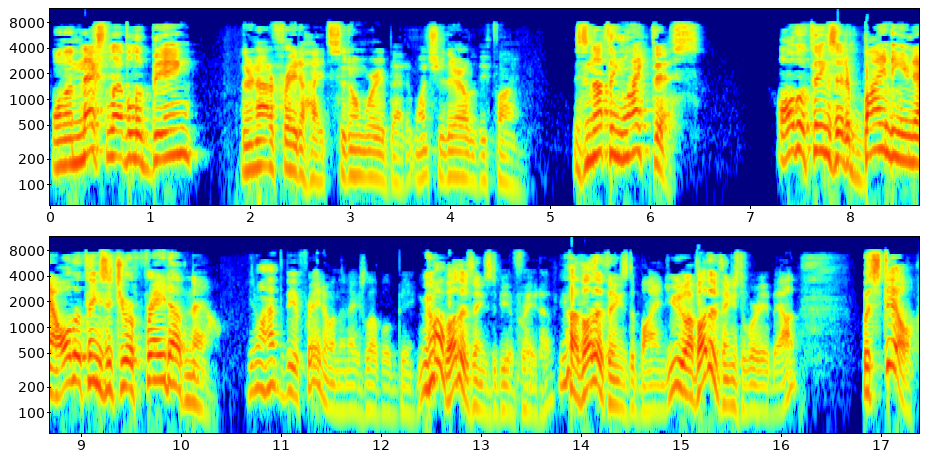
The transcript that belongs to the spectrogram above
Well, the next level of being, they're not afraid of heights, so don't worry about it. Once you're there, it'll be fine. There's nothing like this. All the things that are binding you now, all the things that you're afraid of now, you don't have to be afraid of on the next level of being. You have other things to be afraid of. You have other things to bind you. You have other things to worry about. But still,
